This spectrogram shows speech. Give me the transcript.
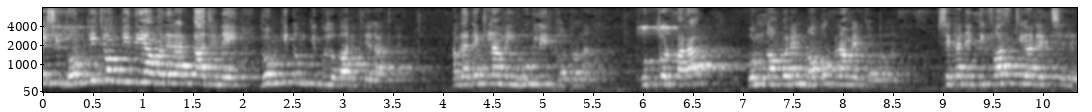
বেশি ধমকি চমকি দিয়ে আমাদের আর কাজ নেই। ধমকি টমকিগুলো বাড়িতে রাখবেন। আমরা দেখলাম এই হুগলির ঘটনা, উত্তরপাড়া নগরের নবগ্রামের ঘটনা। সেখানে একটি ফার্স্ট ইয়ারের ছেলে।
